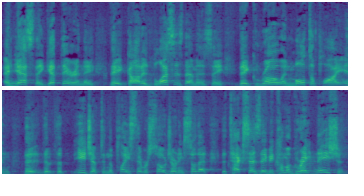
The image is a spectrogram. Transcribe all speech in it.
And yes, they get there and they, they, God blesses them as they, they grow and multiply in the, the, the Egypt, in the place they were sojourning, so that the text says they become a great nation.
